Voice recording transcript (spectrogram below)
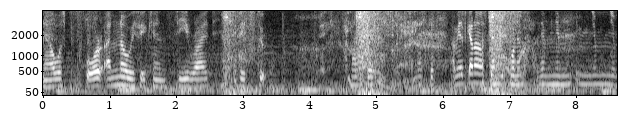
now as before. I don't know if you can see right. If it's too. I'm not scared. I'm not scared. I'm just gonna stand this corner. Nyam, nyam, nyam, nyam, nyam,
